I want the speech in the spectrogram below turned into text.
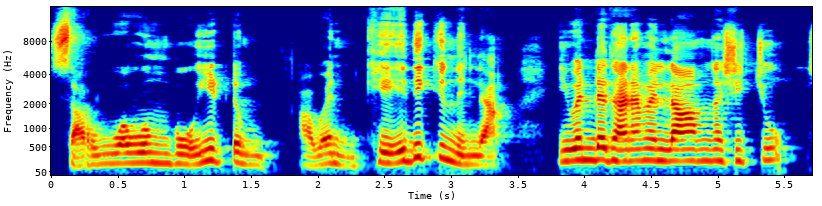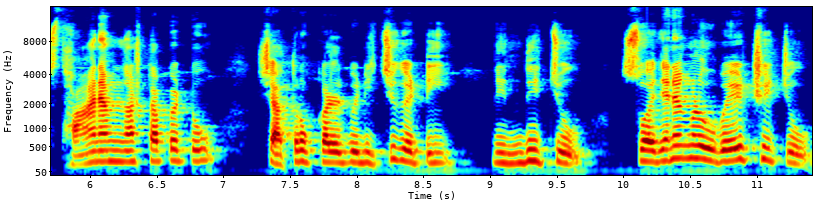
സർവവും പോയിട്ടും അവൻ ഖേദിക്കുന്നില്ല. ഇവന്റെ ധനമെല്ലാം നശിച്ചു സ്ഥാനം നഷ്ടപ്പെട്ടു ശത്രുക്കൾ പിടിച്ചുകെട്ടി നിന്ദിച്ചു സ്വജനങ്ങൾ ഉപേക്ഷിച്ചു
